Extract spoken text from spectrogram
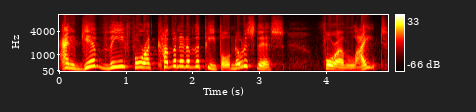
and give thee for a covenant of the people. Notice this for a light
